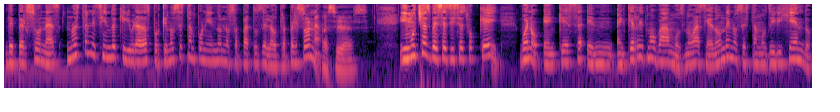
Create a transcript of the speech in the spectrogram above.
de, personas no están siendo equilibradas porque no se están poniendo en los zapatos de la otra persona. Así es. Y muchas veces dices, ok, bueno, ¿en qué, en, en qué ritmo vamos, no? ¿Hacia dónde nos estamos dirigiendo?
